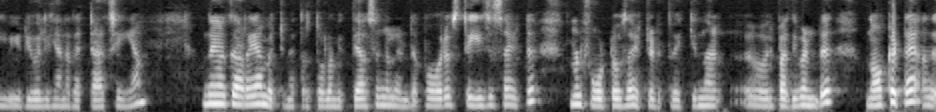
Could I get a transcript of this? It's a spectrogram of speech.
ഈ വീഡിയോയിൽ ഞാനത് അറ്റാച്ച് ചെയ്യാം. നിങ്ങൾക്ക് അറിയാൻ പറ്റും എത്രത്തോളം വ്യത്യാസങ്ങളുണ്ട്. അപ്പോൾ ഓരോ സ്റ്റേജസ് ആയിട്ട് നമ്മൾ ഫോട്ടോസായിട്ട് എടുത്ത് വെക്കുന്ന ഒരു പതിവുണ്ട്. നോക്കട്ടെ അത്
